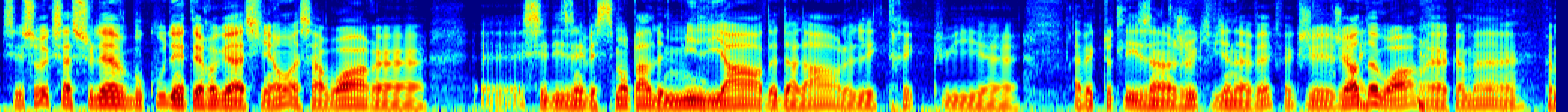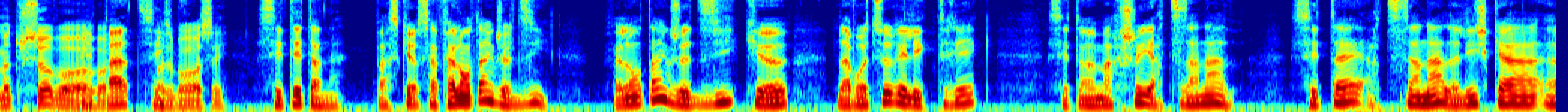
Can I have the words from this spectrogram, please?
c'est sûr que ça soulève beaucoup d'interrogations, à savoir, euh, euh, c'est des investissements, on parle de milliards de dollars, l'électrique, puis avec tous les enjeux qui viennent avec. Fait que j'ai hâte Ouais. de voir euh, comment, comment tout ça va, Pat, va se brasser. c'est étonnant. Parce que ça fait longtemps que je le dis. Ça fait longtemps que je dis que la voiture électrique, c'est un marché artisanal. C'était artisanal, aller jusqu'à euh,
